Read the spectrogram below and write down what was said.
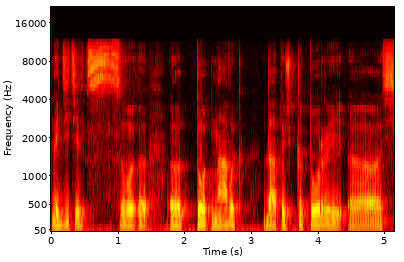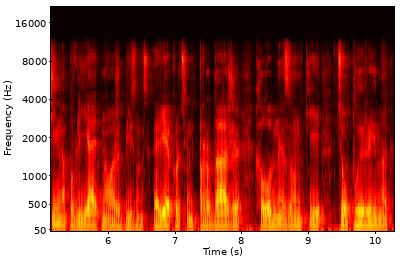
Найдите свой, э, э, тот навык, да, то есть который э, сильно повлияет на ваш бизнес. Рекрутинг, продажи, холодные звонки, теплый рынок,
